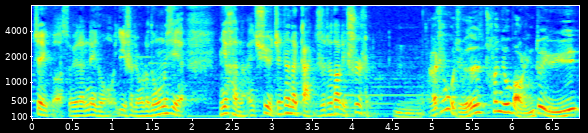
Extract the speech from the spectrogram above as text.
这个所谓的那种意识流的东西。你很难去真正的感知它到底是什么。嗯，而且我觉得川久保玲对于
